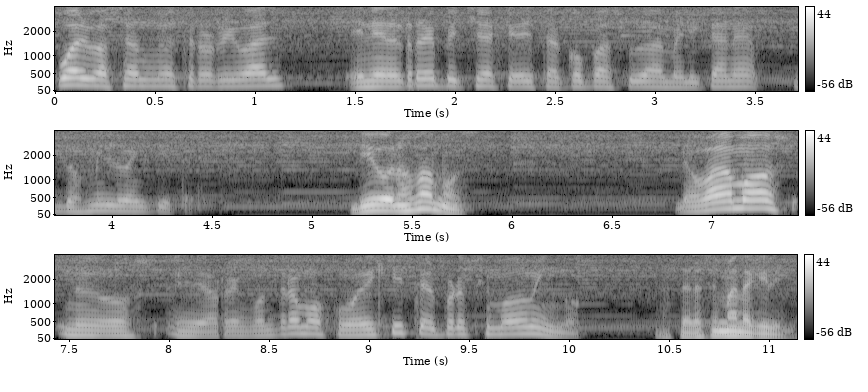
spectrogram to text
cuál va a ser nuestro rival en el repechaje de esta Copa Sudamericana 2023. Diego, nos vamos. Nos vamos, nos eh, reencontramos, como dijiste, el próximo domingo. Hasta la semana que viene.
